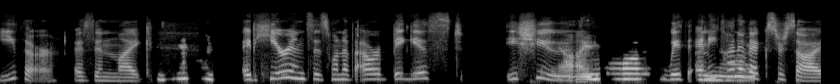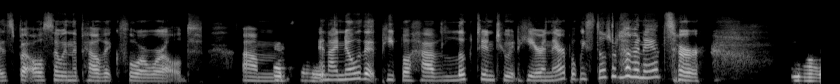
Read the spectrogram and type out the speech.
either as in like yeah. adherence is one of our biggest issues yeah, with any kind of exercise but also in the pelvic floor world. Um, and i know that people have looked into it here and there but we still don't have an answer. No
